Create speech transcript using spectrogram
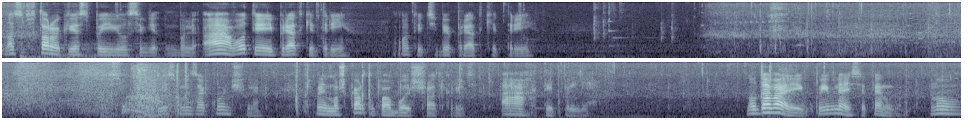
У нас тут второй квест появился где-то. Блин. А, вот и прятки 3. Вот и тебе прятки 3. Все, здесь мы закончили. Блин, может карту побольше открыть? Ах ты, блин. Ну давай, появляйся, Тенгу. Ну.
